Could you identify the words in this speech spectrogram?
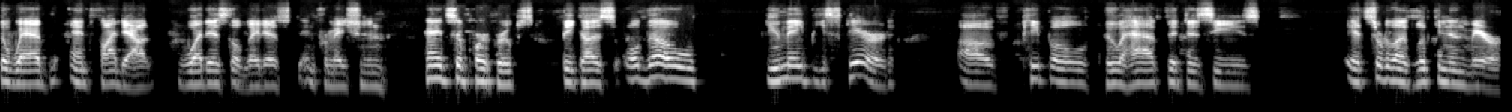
the web and find out what is the latest information and support groups because although you may be scared of people who have the disease, it's sort of like looking in the mirror.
